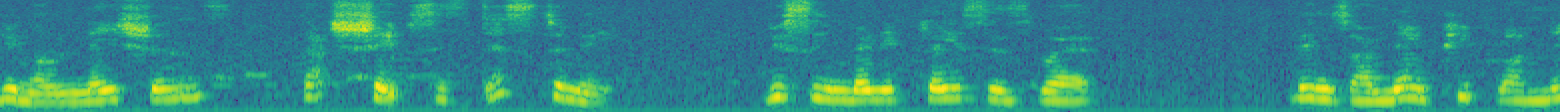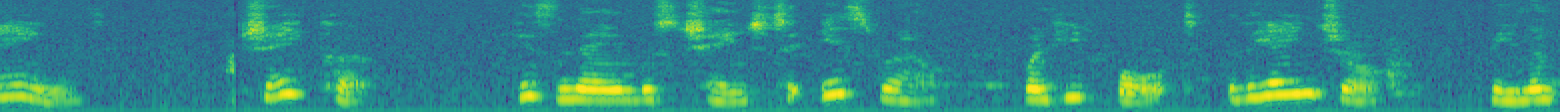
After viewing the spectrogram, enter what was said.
you know nations, that shapes his destiny. You see many places where things are named, people are named. Jacob, his name was changed to Israel when he fought with the angel, being an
